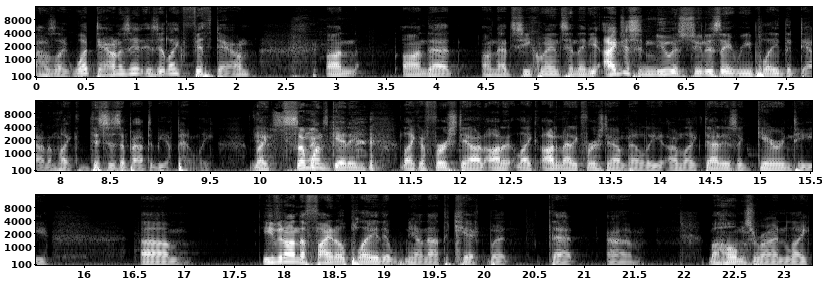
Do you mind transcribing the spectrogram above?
I was like, what down is it? Is it like fifth down on on that on that sequence? And then I just knew as soon as they replayed the down, I'm like, this is about to be a penalty. Like Yes. someone's getting like a first down, auto, like automatic first down penalty. I'm like, that is a guarantee. Um, even on the final play that you know, not the kick, but that um, Mahomes run, like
